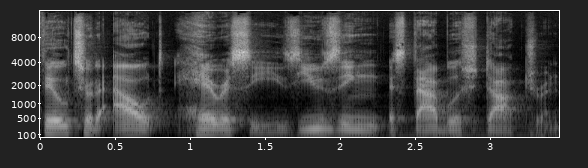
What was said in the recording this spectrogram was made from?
filtered out heresies using established doctrine.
